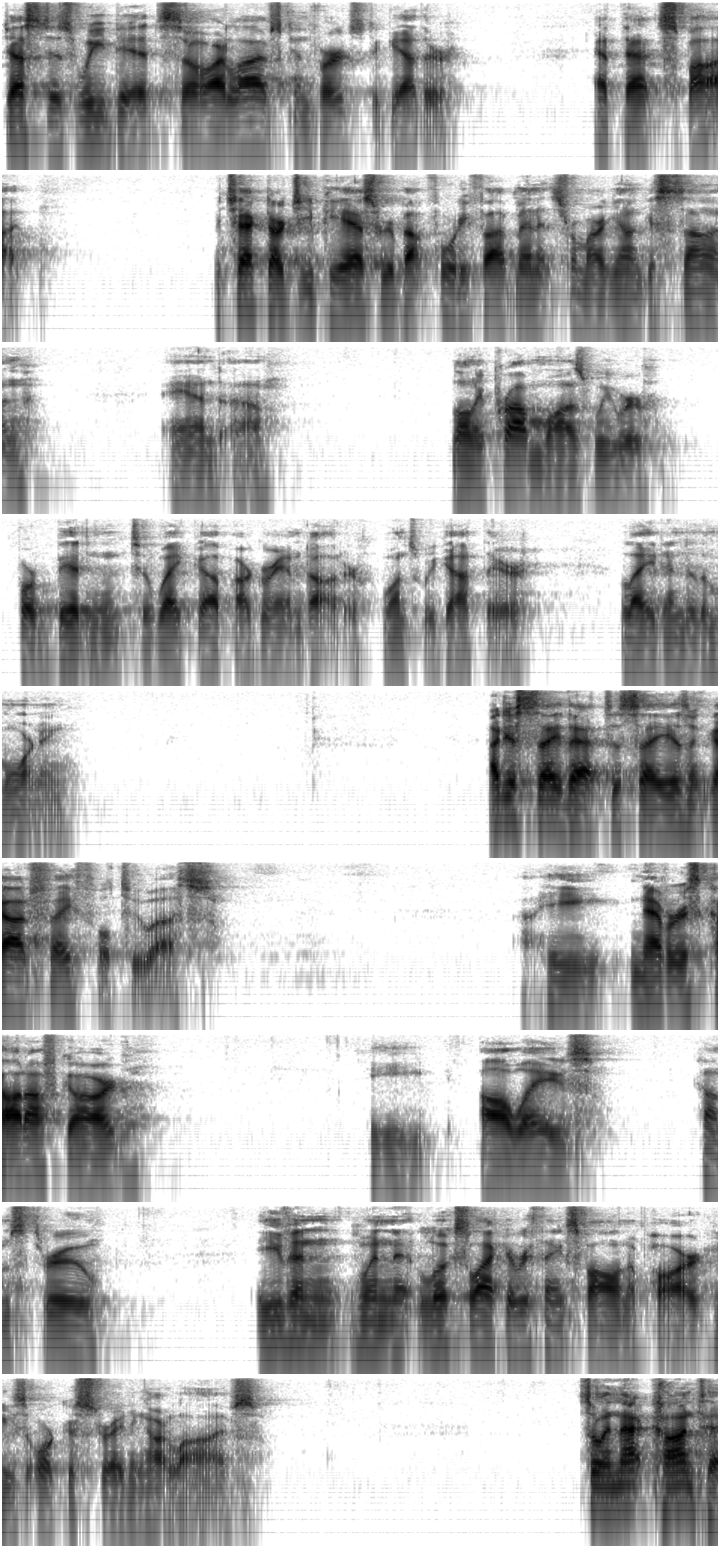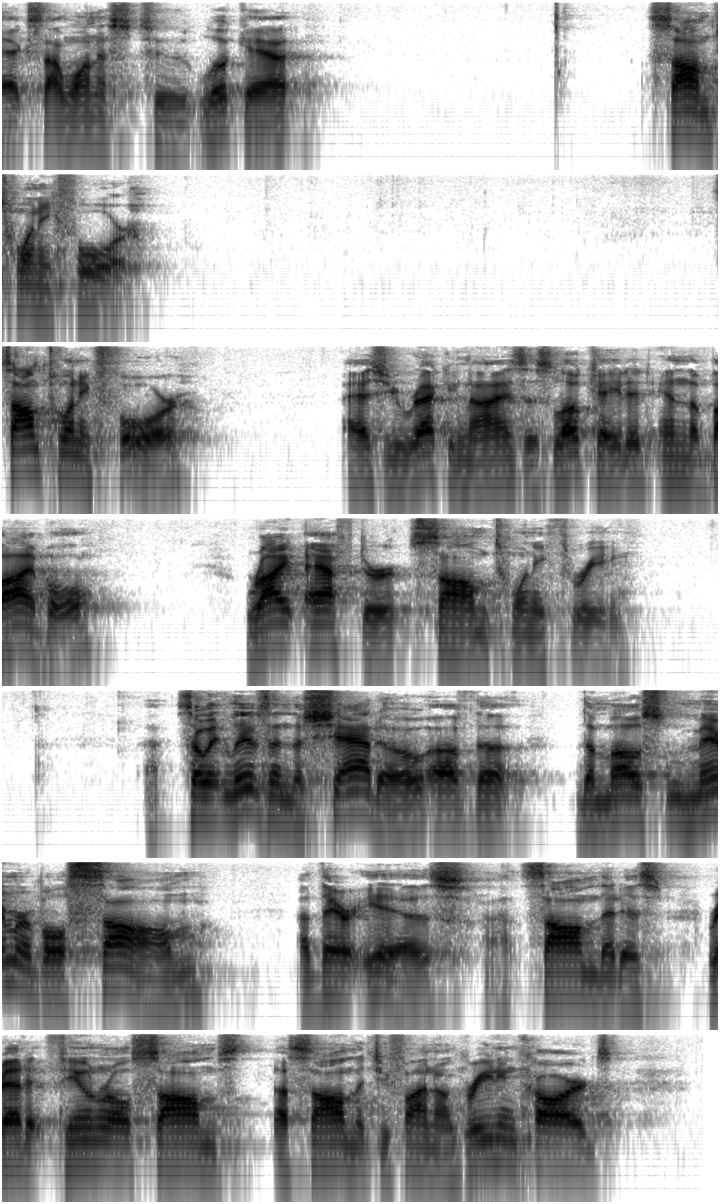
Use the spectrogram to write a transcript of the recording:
just as we did, so our lives converged together at that spot. We checked our GPS. We were about 45 minutes from our youngest son. And uh, the only problem was we were forbidden to wake up our granddaughter once we got there late into the morning. I just say that to say, isn't God faithful to us? Uh, he never is caught off guard. He always comes through. Even when it looks like everything's falling apart, He's orchestrating our lives. So, in that context, I want us to look at Psalm 24. Psalm 24, as you recognize, is located in the Bible right after Psalm 23. So it lives in the shadow of the, the most memorable psalm uh, there is, a psalm that is read at funerals, psalms, a psalm that you find on greeting cards,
